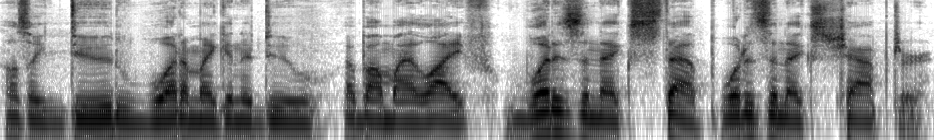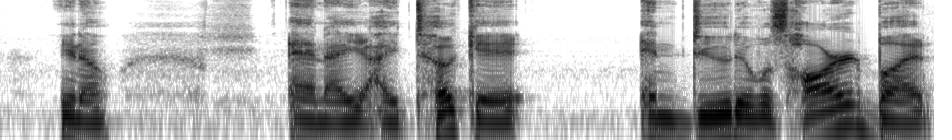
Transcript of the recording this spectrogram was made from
I was like, dude, what am I gonna do about my life? What is the next step? What is the next chapter? You know, and I I took it, and dude, it was hard, but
